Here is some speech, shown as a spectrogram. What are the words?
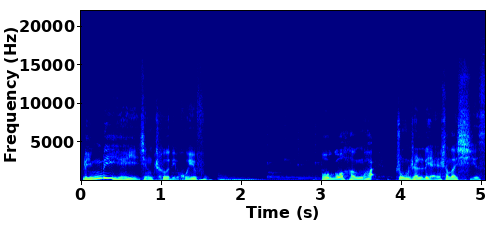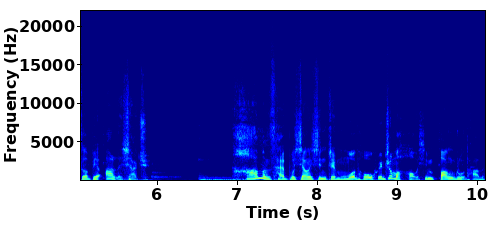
灵力也已经彻底恢复。不过很快，众人脸上的喜色便暗了下去。他们才不相信这魔头会这么好心帮助他们。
